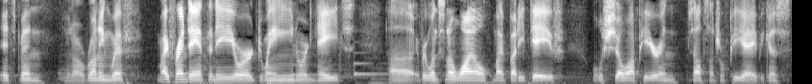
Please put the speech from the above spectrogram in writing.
it's been, you know, running with my friend Anthony or Dwayne or Nate. Uh, every once in a while, my buddy Dave will show up here in South Central PA because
